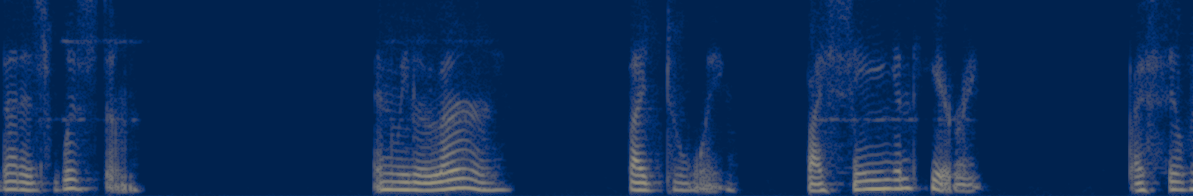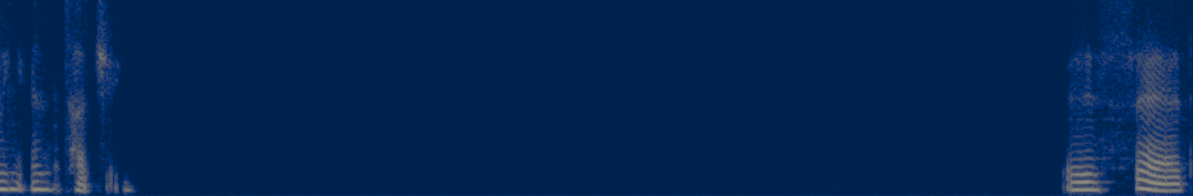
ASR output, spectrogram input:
that is wisdom. And we learn by doing, by seeing and hearing, by feeling and touching. It is said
